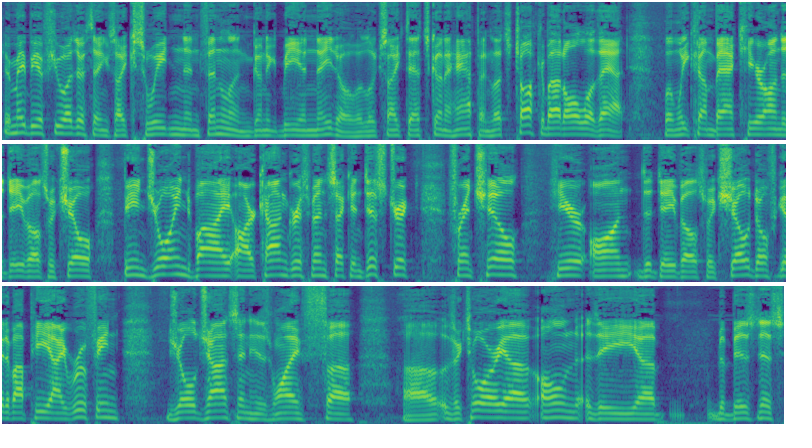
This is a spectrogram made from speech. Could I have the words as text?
there may be a few other things like Sweden and Finland going to be in NATO. It looks like that's going to happen. Let's talk about all of that when we come back here on the Dave Elswick Show. Being joined by our Congressman, Second District, French Hill, here on the Dave Elswick Show. Don't forget about PI Roofing. Joel Johnson, his wife uh, uh, Victoria, own the uh, the business,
